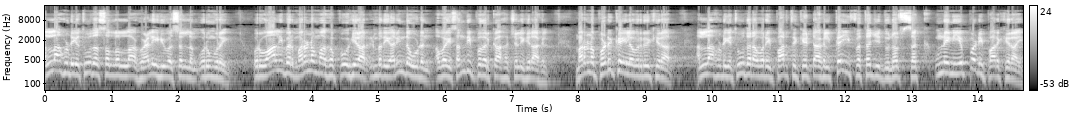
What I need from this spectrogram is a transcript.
அல்லாஹுடைய தூத ஸல்லல்லாஹு அலைஹி வஸல்லம் ஒருமுறை ஒரு வாலிபர் மரணமாக போகிறார் என்பதை அறிந்தவுடன் அவரை சந்திப்பதற்காக செல்கிறார்கள். மரண படுக்கையில் அவர் இருக்கிறார். அல்லாஹுடைய தூதர் அவரை பார்த்து கேட்டார்கள் கைஃப தஜிது சக் உன்னை நீ எப்படி பார்க்கிறாய்?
